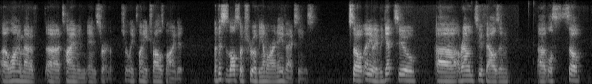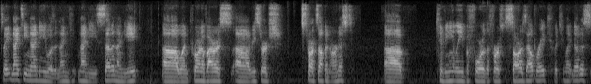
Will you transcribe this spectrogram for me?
a long amount of uh, time, and, and certain, certainly plenty of trials behind it. But this is also true of the mRNA vaccines. So anyway, we get to uh, around 2000. Uh, well, so say 1990 was it 97, 98 uh, when coronavirus uh, research starts up in earnest. Uh, conveniently before the first SARS outbreak, which you might notice.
